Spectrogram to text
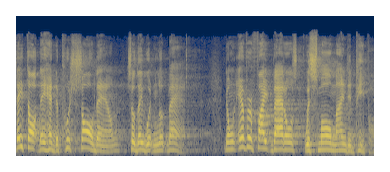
they thought they had to push Saul down so they wouldn't look bad. Don't ever fight battles with small minded people.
